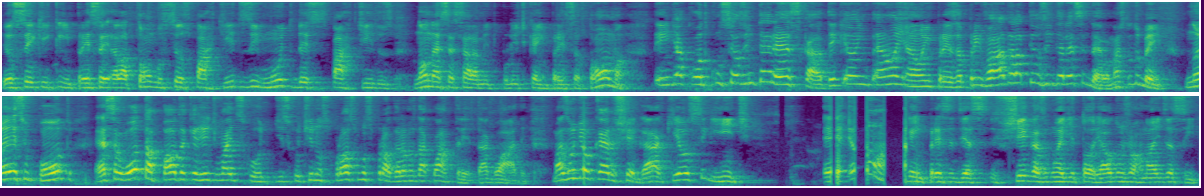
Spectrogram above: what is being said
eu sei que imprensa, ela toma os seus partidos e muitos desses partidos, não necessariamente política, a imprensa toma, tem de acordo com seus interesses, cara. Tem que, é uma, é uma empresa privada, ela tem os interesses dela, mas tudo bem. Não é esse o ponto, essa é outra pauta que a gente vai discutir, discutir nos próximos programas da Quartreta, aguardem. Mas onde eu quero chegar aqui é o seguinte, é, eu não acho que a imprensa diz, chega um editorial de um jornal e diz assim:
